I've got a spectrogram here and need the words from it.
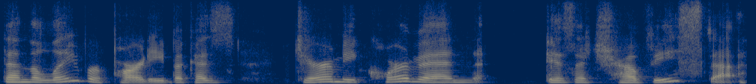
than the Labour Party because Jeremy Corbyn is a Chavista.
